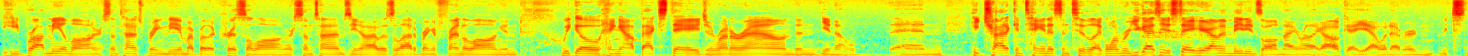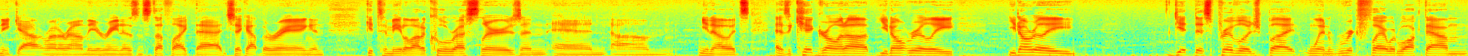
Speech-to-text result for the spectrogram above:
he brought me along, or sometimes bring me and my brother Chris along, or sometimes you know I was allowed to bring a friend along, and we go hang out backstage and run around, and you know. And he'd try to contain us into like one room. You guys need to stay here. I'm in meetings all night. And we're like, oh, okay, yeah, whatever. And we'd sneak out and run around the arenas and stuff like that. Check out the ring and get to meet a lot of cool wrestlers. And and um, you know, it's as a kid growing up, you don't really, you don't really get this privilege, but when Ric Flair would walk down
